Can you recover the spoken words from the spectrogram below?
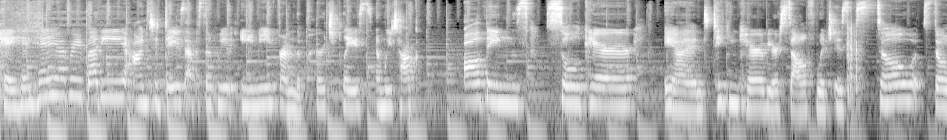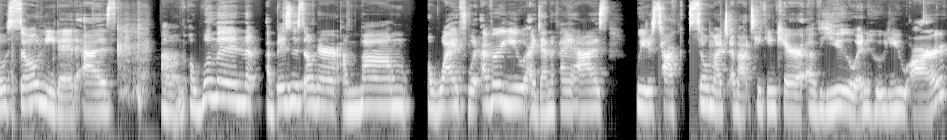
Hey, hey, hey, everybody. On today's episode, we have Amy from The Perch Place, and we talk all things soul care and taking care of yourself, which is so, so, so needed as um, a woman, a business owner, a mom, a wife, whatever you identify as. We just talk so much about taking care of you and who you are.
